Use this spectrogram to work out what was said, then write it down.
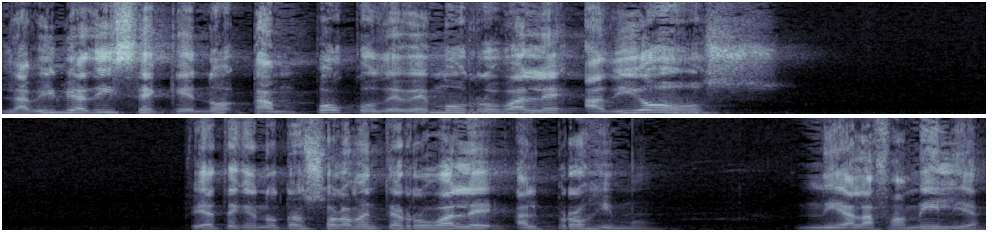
la Biblia dice que no, tampoco debemos robarle a Dios. Fíjate que no tan solamente robarle al prójimo ni a la familia,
